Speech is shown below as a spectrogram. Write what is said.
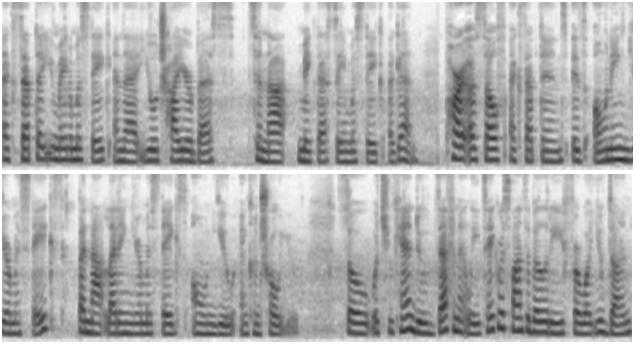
accept that you made a mistake and that you'll try your best to not make that same mistake again. Part of self acceptance is owning your mistakes, but not letting your mistakes own you and control you. So, what you can do, definitely take responsibility for what you've done.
